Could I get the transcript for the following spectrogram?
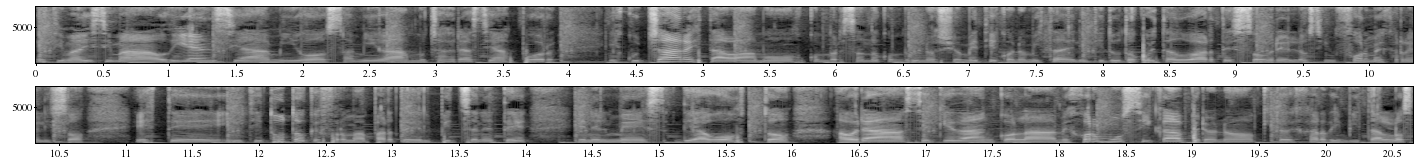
Estimadísima audiencia, amigos, amigas, muchas gracias por escuchar. Estábamos conversando con Bruno Giometti, economista del Instituto Cuesta Duarte, sobre los informes que realizó este instituto que forma parte del PIT-CNT en el mes de agosto. Ahora se quedan con la mejor música, pero no quiero dejar de invitarlos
